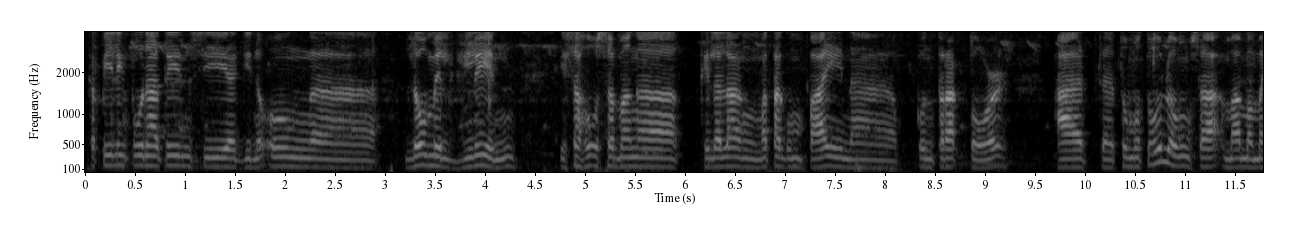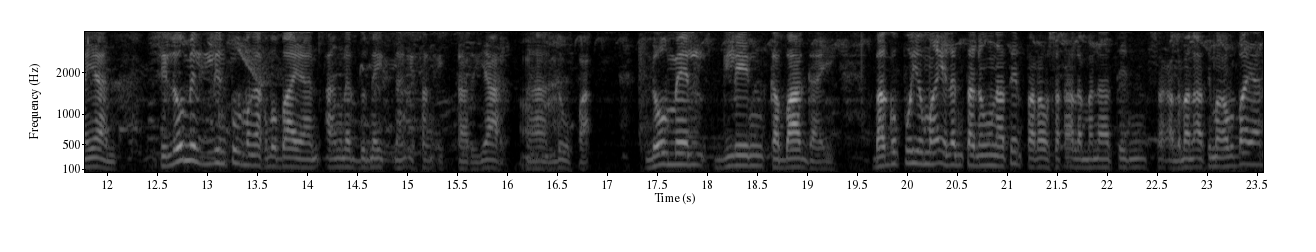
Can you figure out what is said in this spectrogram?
Kapiling po natin si ah, Ginoong ah, Lomel Glynn, isa ho sa mga kilalang matagumpay na kontraktor at uh, tumutulong sa mamamayan. Si Lomel Glynn po mga kababayan ang nag-donate ng isang ektarya na lupa. Lomel Glynn Kabagay. Bago po yung mga ilang tanong natin para sa kaalaman natin, sa kaalaman natin mga kababayan,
